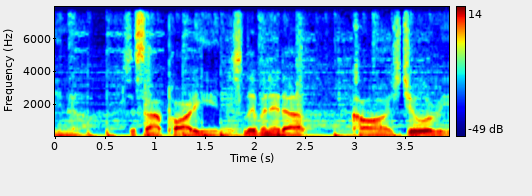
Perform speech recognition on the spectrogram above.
You know, just out partying, just living it up. Cars, jewelry,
